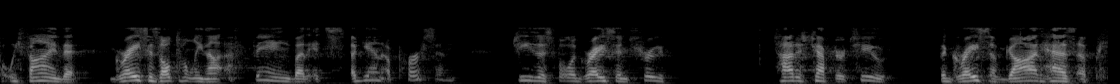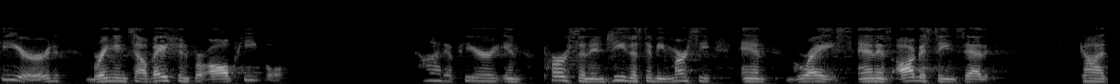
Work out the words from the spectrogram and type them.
But we find that grace is ultimately not a thing, but it's, again, a person. Jesus, full of grace and truth. Titus chapter 2, the grace of God has appeared, bringing salvation for all people. God appeared in person in Jesus to be mercy and grace. And as Augustine said, God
